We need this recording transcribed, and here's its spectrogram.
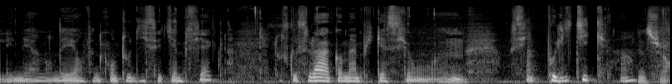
les, Néerlandais, en fin de compte, au XVIIe siècle. Tout ce que cela a comme implication euh, hmm. aussi politique. Hein, Bien sûr.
